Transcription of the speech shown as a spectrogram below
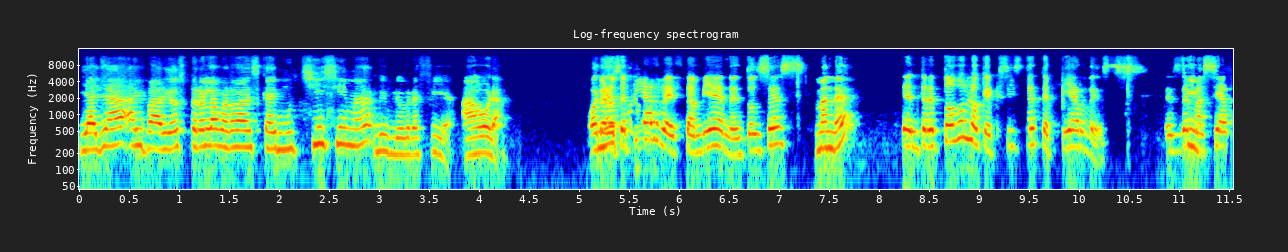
Y allá hay varios, pero la verdad es que hay muchísima bibliografía. Ahora. Pero te pierdes también, entonces. ¿Mande? Entre todo lo que existe te pierdes. Es demasiada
